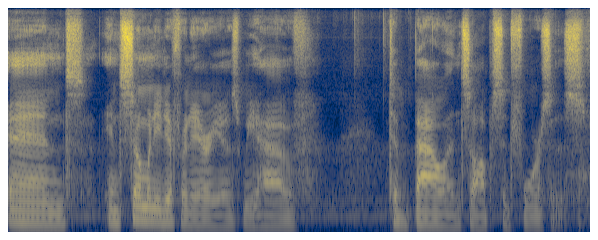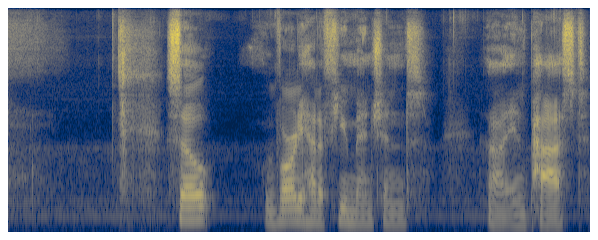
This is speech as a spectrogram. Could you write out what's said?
And in so many different areas, we have to balance opposite forces. So we've already had a few mentioned uh, in past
